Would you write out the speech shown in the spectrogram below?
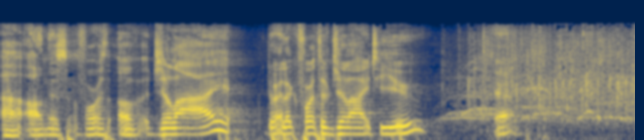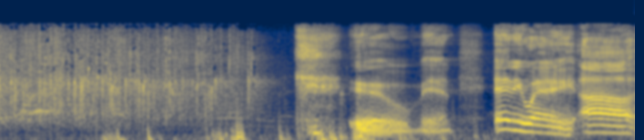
uh, on this 4th of July. Do I look 4th of July to you? Yeah. Oh man. Anyway, uh,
